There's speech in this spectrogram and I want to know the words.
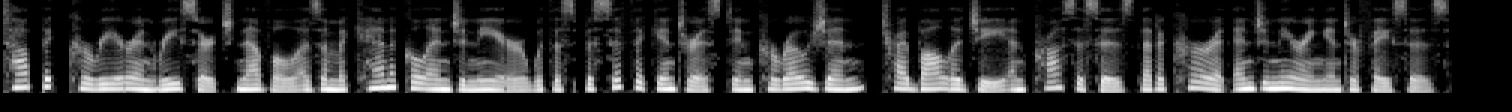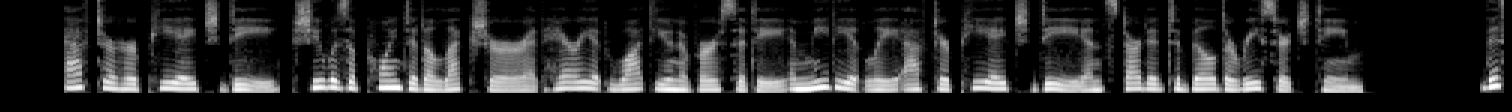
Topic career and research Neville is a mechanical engineer with a specific interest in corrosion, tribology and processes that occur at engineering interfaces. After her PhD, she was appointed a lecturer at Heriot-Watt University immediately after PhD and started to build a research team. This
